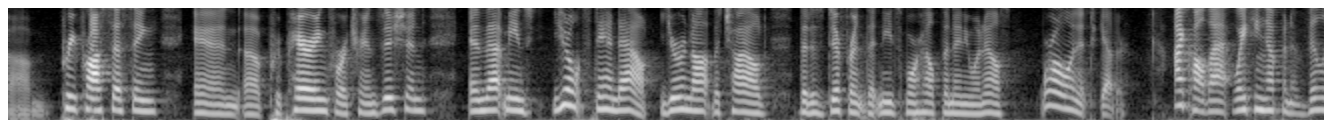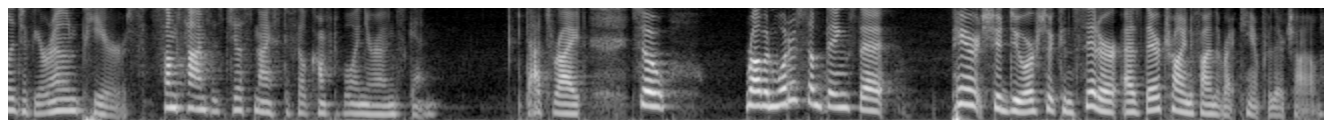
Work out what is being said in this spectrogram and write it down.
um, pre processing and uh, preparing for a transition. And that means you don't stand out. You're not the child that is different, that needs more help than anyone else. We're all in it together. I call that waking up in a village of your own peers. Sometimes it's just nice to feel comfortable in your own skin. That's right. So, Robiyn, what are some things that parents should do or should consider as they're trying to find the right camp for their child?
